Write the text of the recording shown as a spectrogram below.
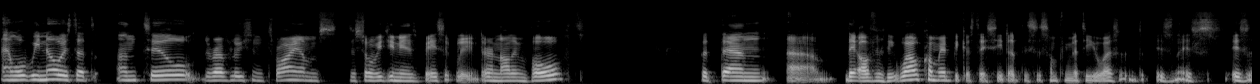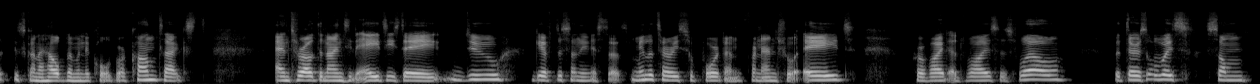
and what we know is that until the revolution triumphs, the Soviet Union is basically, they're not involved. But then um, they obviously welcome it because they see that this is something that the US is is is is going to help them in the Cold War context. And throughout the 1980s, they do give the Sandinistas military support and financial aid, provide advice as well. But there's always some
